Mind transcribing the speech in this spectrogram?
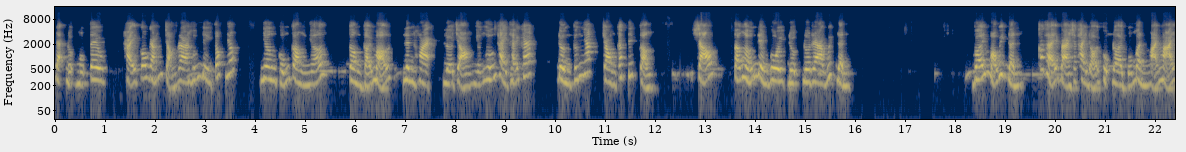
đạt được mục tiêu. Hãy cố gắng chọn ra hướng đi tốt nhất nhưng cũng cần nhớ cần cởi mở, linh hoạt, lựa chọn những hướng thay thế khác. Đừng cứng nhắc trong cách tiếp cận. 6. Tận hưởng niềm vui được đưa ra quyết định. Với mỗi quyết định, có thể bạn sẽ thay đổi cuộc đời của mình mãi mãi.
